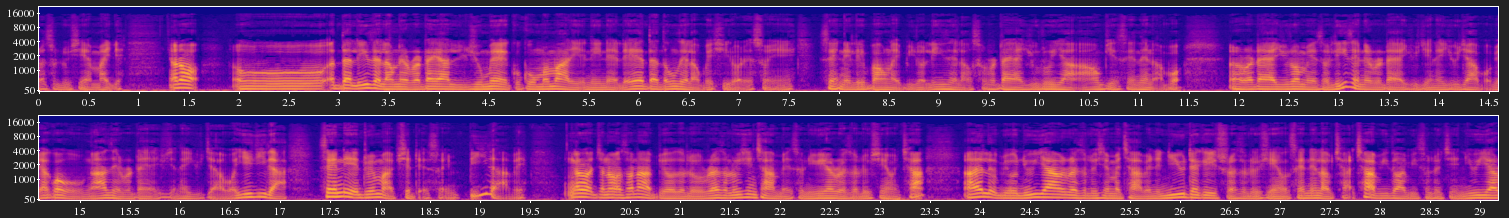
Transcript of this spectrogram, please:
resolution ကမိုက်တယ်အဲ့တော့ ဟိုအသက်40လောက်နဲ့ retire ယူမဲ့ကိုကိုမမတွေအနေနဲ့လည်းအသက်30လောက်ပဲရှိတော့တယ်ဆိုရင်10နှစ်လေးပေါင်းလိုက်ပြီးတော့40လောက်ဆို retire ယူလို့ရအောင်ပြင်ဆင်နေတာပေါ့အဲ့ retire ယူတော့မယ်ဆို40နဲ့ retire ယူခြင်းလည်းယူကြပေါ့ဗျာကိုကို50 retire ယူခြင်းလည်းယူကြပေါ့အရေးကြီးတာ10နှစ်အတွင်းမှာဖြစ်တယ်ဆိုရင်ပြီးတာပဲ အဲ့တော့ကျွန်တော်ဆောနာပြောသလို resolution ချမယ်ဆို new year resolution ကိုချအဲ့လိုမျိုး new year resolution မချဘဲ new decade resolution ကို10နှစ်လောက်ချချပြီးသွားပြီဆိုလို့ချင်း new year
